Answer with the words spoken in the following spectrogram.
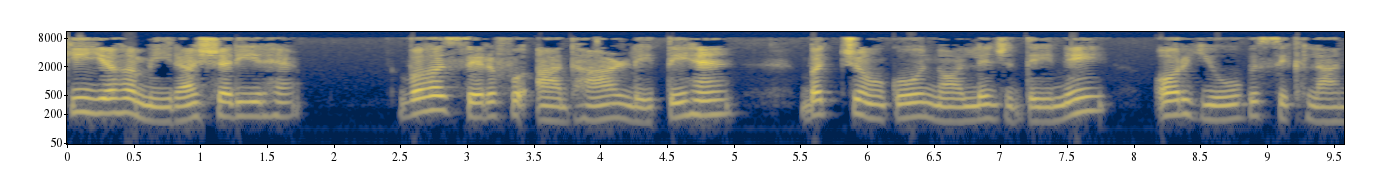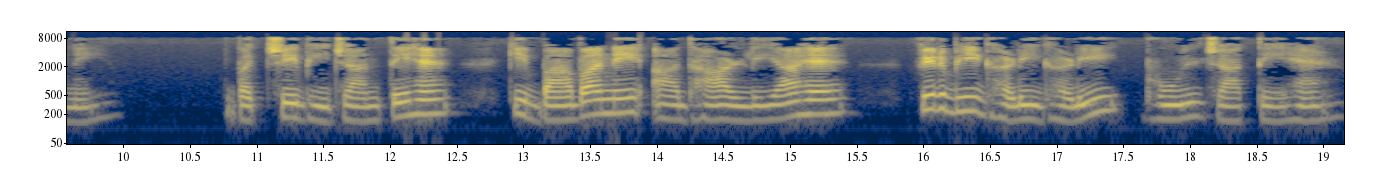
कि यह मेरा शरीर है। वह सिर्फ़ आधार लेते हैं बच्चों को नॉलेज देने और योग सिखलाने। बच्चे भी जानते हैं कि बाबा ने आधार लिया है, फिर भी घड़ी घड़ी भूल जाते हैं।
